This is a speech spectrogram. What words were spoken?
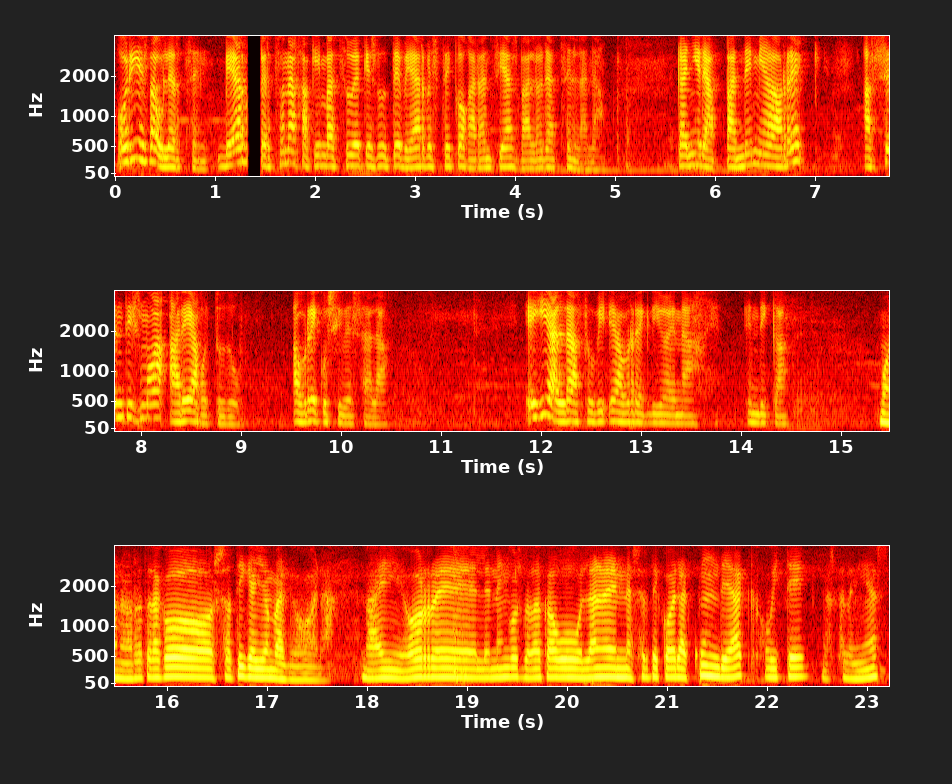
Hori ez da ulertzen, behar pertsona jakin batzuek ez dute behar besteko garantziaz baloratzen lana. Gainera, pandemia horrek absentismoa areagotu du, aurre ikusi bezala. Egi alda zubi aurrek dioena, endika. Bueno, horretarako zatik aion behar gara. Bai, hor eh, lehenengoz badakagu lanaren eserteko erakundeak, oite, gaztalaniaz,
